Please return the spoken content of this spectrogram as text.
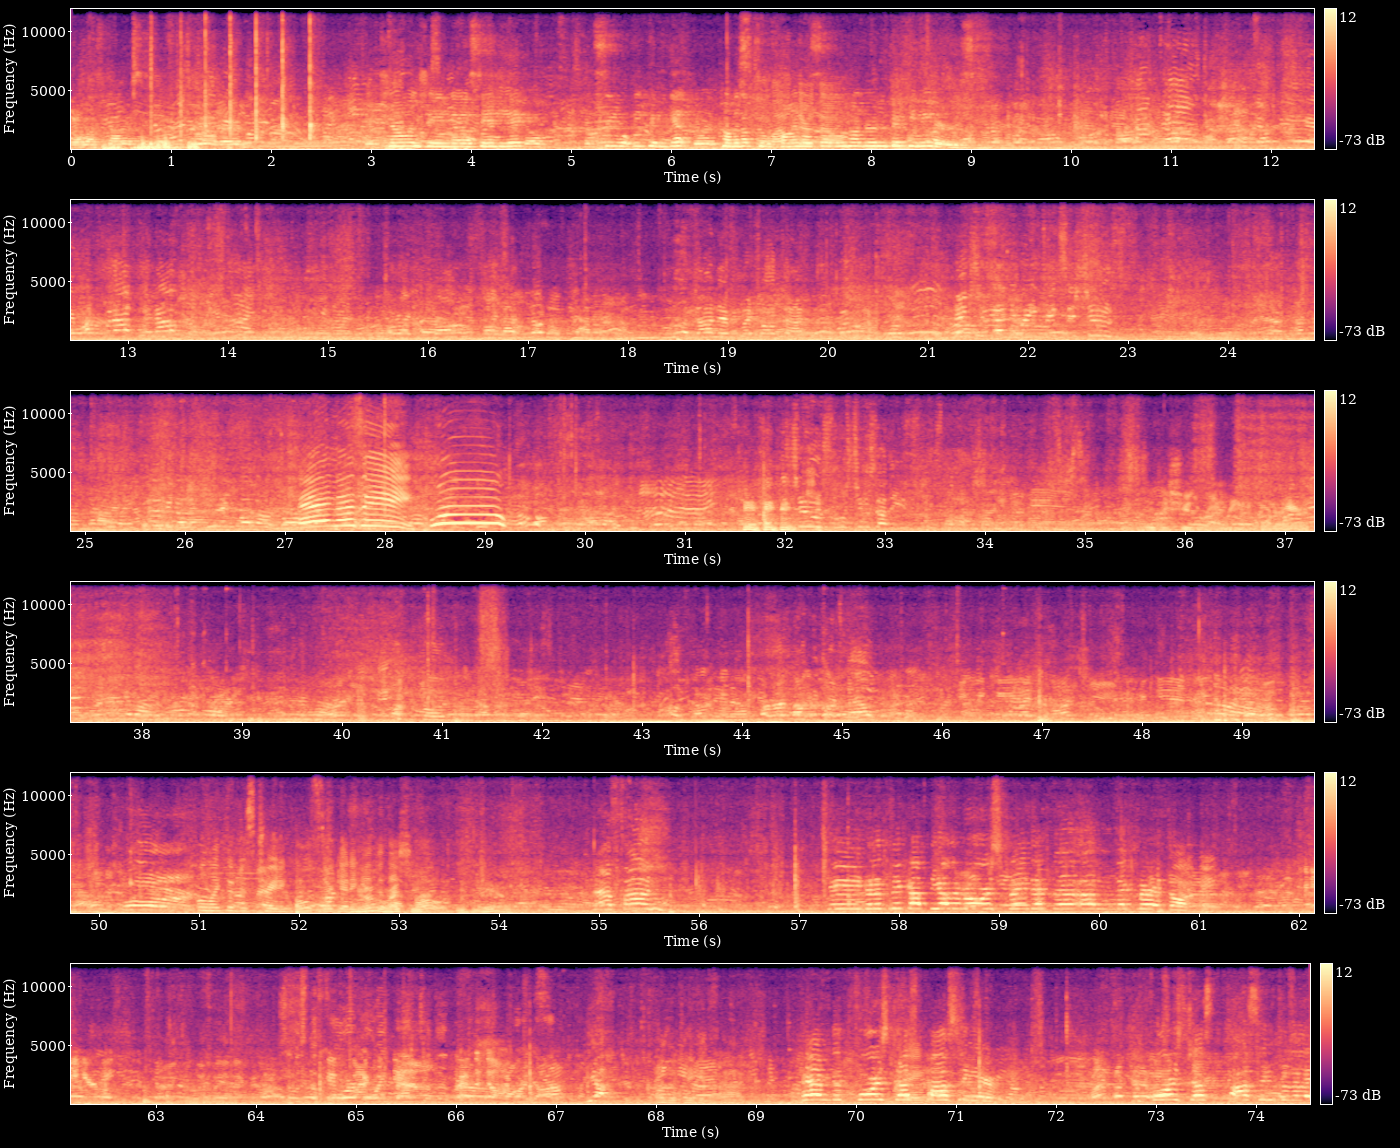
They're challenging uh, San Diego. Let's see what we can get. They're coming up to the final 750 meters. Shoes. Whose shoes are these? Shoes running around the corner here. Well. All right, monkey first down. Oh, like they're just trading boats. They're getting into Oh, I see. boat. Yeah. Have fun. Okay, you're gonna pick up the other rowers straight at So it's the four going back to the uh, Yeah. Oh, they're taking it back. Pam, the four is just passing here. The four is just passing through the lake.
